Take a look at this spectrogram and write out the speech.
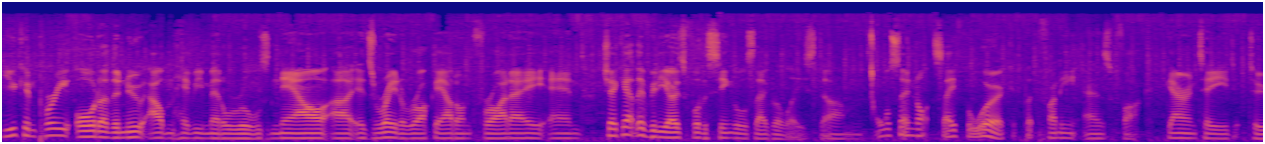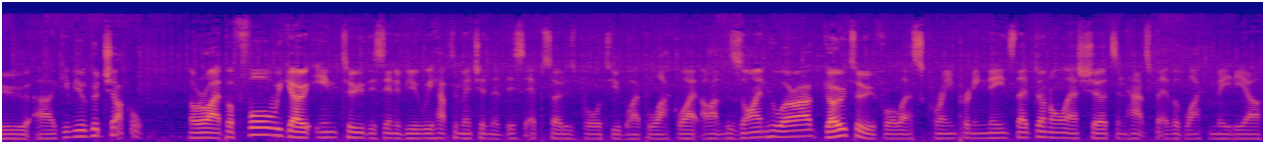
You can pre-order the new album Heavy Metal Rules now. Uh, it's ready to rock out on Friday, and check out their videos for the singles they've released. Um, also, not safe for work, but funny as fuck. Guaranteed to uh, give you a good chuckle. All right, before we go into this interview, we have to mention that this episode is brought to you by Blacklight Art and Design, who are our go to for all our screen printing needs. They've done all our shirts and hats for Everblack Media.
